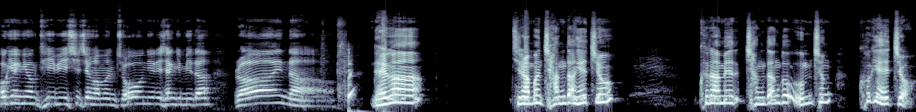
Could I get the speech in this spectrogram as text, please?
허경영 TV 시청하면 좋은 일이 생깁니다. Right now. 내가 지난번 창당했죠? 그 다음에 창당도 엄청 크게 했죠.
